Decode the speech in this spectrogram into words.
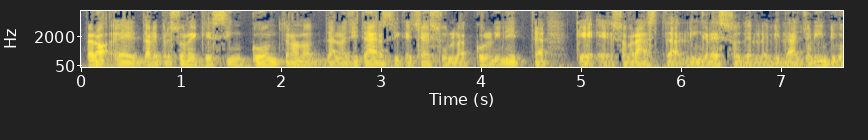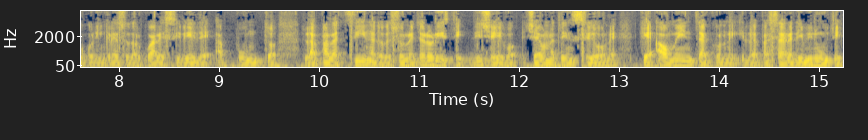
però è dalle persone che si incontrano, dall'agitarsi che c'è sulla collinetta che eh, sovrasta l'ingresso del villaggio olimpico, quell'ingresso dal quale si vede appunto la palazzina dove sono i terroristi, dicevo, c'è una tensione che aumenta con il passare dei minuti,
